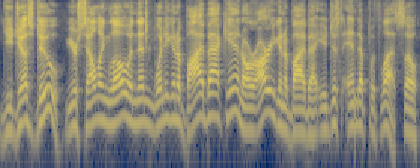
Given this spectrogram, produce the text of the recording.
You just do. You're selling low, and then when are you going to buy back in, or are you going to buy back? You just end up with less. So,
